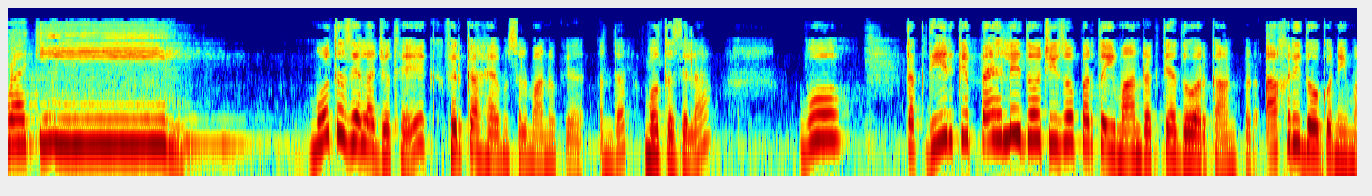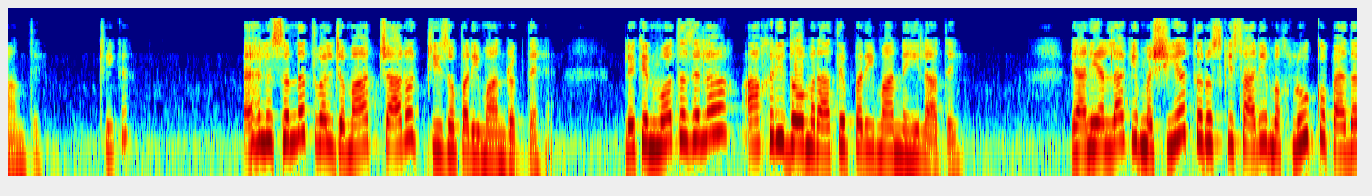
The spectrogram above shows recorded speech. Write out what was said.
وکیل موتزلہ جو تھے ایک فرقہ ہے مسلمانوں کے اندر موت وہ تقدیر کے پہلی دو چیزوں پر تو ایمان رکھتے ہیں دو ارکان پر آخری دو کو نہیں مانتے ٹھیک ہے اہل سنت وال جماعت چاروں چیزوں پر ایمان رکھتے ہیں لیکن متضلا آخری دو مراتب پر ایمان نہیں لاتے یعنی اللہ کی مشیت اور اس کی ساری مخلوق کو پیدا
